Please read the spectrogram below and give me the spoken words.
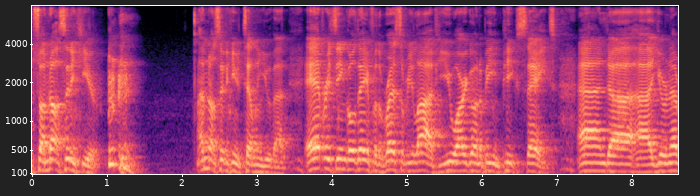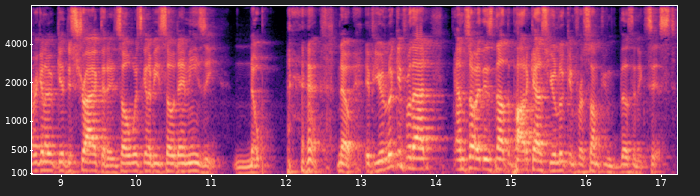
So I'm not sitting here. I'm not sitting here telling you that every single day for the rest of your life you are going to be in peak state and uh, uh, you're never going to get distracted. It's always going to be so damn easy. Nope. no, if you're looking for that, I'm sorry, this is not the podcast. You're looking for something that doesn't exist,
